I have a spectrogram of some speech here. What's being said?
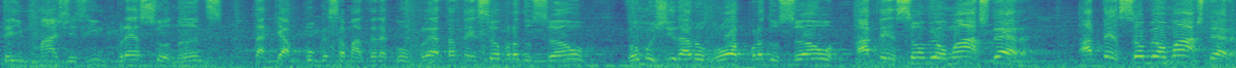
Tem imagens impressionantes. Daqui a pouco essa matéria completa. Atenção, produção. Vamos girar o bloco, produção. Atenção, meu master. Atenção, meu master.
